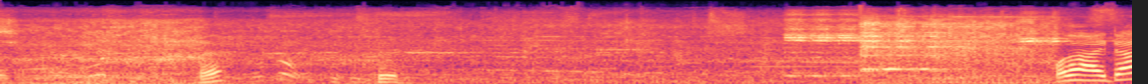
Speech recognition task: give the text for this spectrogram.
আছে। হ্যাঁ? ওটা এটা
